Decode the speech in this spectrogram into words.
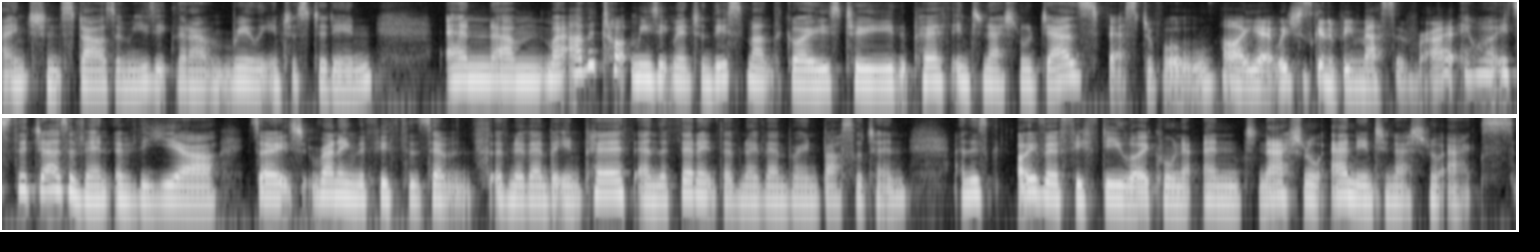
ancient styles of music that I'm really interested in. And um, my other top music mention this month goes to the Perth International Jazz Festival. Oh, yeah, which is going to be massive, right? Well, it's the jazz event of the year. So it's running the 5th to the 7th of November in Perth and the 13th of November in Busselton. And there's over 50 local and national and international acts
